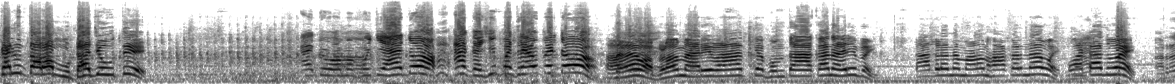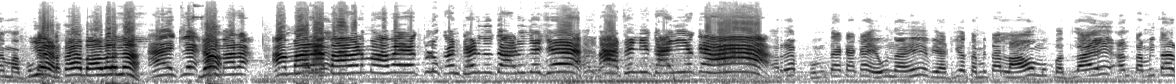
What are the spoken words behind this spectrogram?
કર્યું તારા મોઢા જેવું તે. આ આમાં પૂછી આ આ ઘસી પથરા ઉપર તો. હવે વભળો મારી વાત કે ફૂમતા આકા ને હરીભાઈ. કાગડા ના માણસ હાકર ના હોય ઓટા જ હોય. અરે મફુ એ હડકા બાવળ ના આ એટલે અમારા અમારા બાવળમાં હવે એકલું કંઠેડનું દાડું જ છે હાથે નીકાળીએ કે હા. અરે ફૂમતા કાકા એવું નહીં. વેટીઓ તમે તાર લાવો હું બદલાય અને તમે તાર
